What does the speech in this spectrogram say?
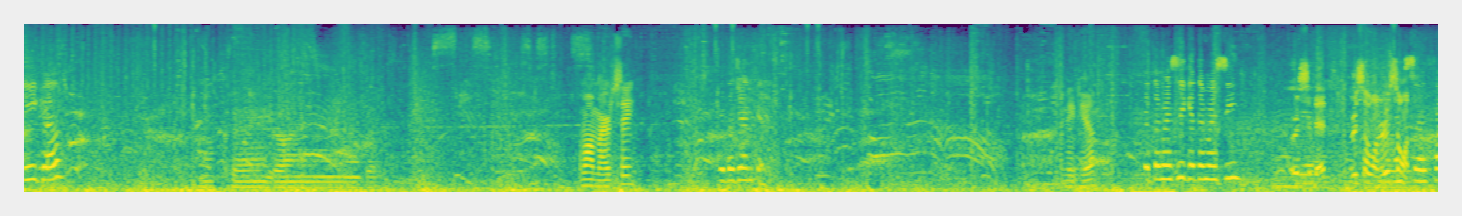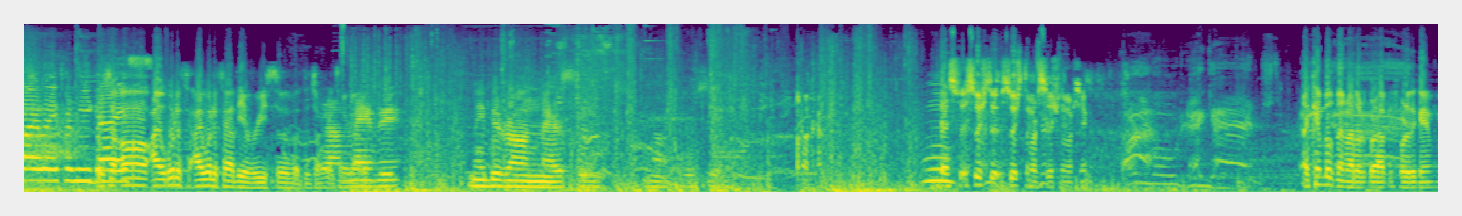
three, go. Okay, going. Come on, Mercy. Get the junket. I need heal. Get the mercy. Get the mercy. Orisa dead. Orisa one, Orisa one. so far away from you guys. oh, I would have. I would have had the Orisa, but the Yeah, Junkrat's maybe, maybe wrong Mercy. Not Mercy. Mm. Yeah, sw switch to switch to Mercy, switch to Mercy. I can build another grab before the game.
